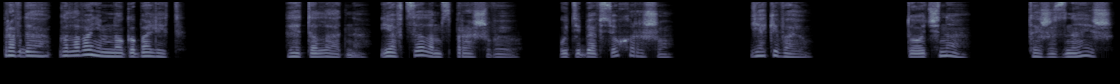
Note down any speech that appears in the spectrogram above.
Правда, голова немного болит». «Это ладно. Я в целом спрашиваю. У тебя все хорошо?» Я киваю. «Точно? Ты же знаешь,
